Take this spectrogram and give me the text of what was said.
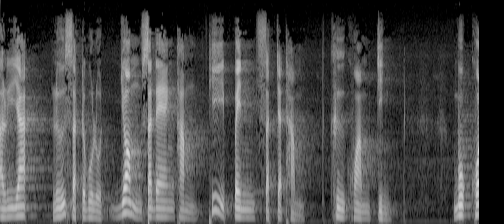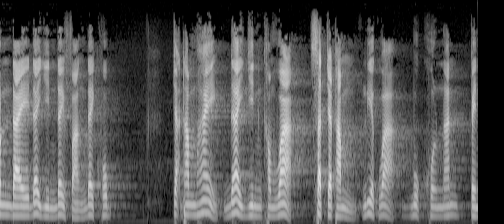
อริยะหรือสัตบุรุษย่อมแสดงธรรม ที่เป็นสัจธรรม คือความจริง บุคคลใดได้ยินได้ฟังได้ครบจะทำให้ได้ยินคำว่า สัจธรรม เรียกว่าบุคคลนั้นเป็น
